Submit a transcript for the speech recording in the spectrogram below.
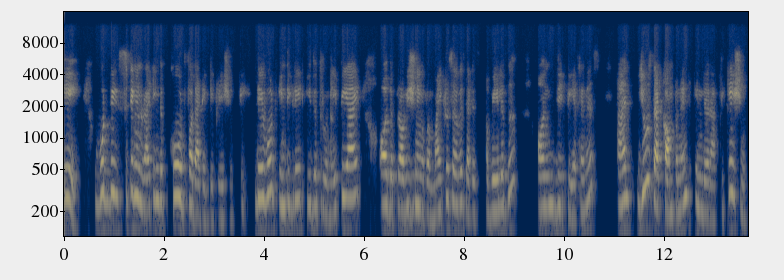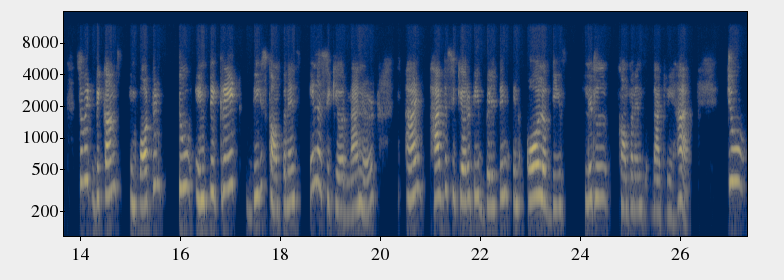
A would be sitting and writing the code for that integration. They would integrate either through an API or the provisioning of a microservice that is available on the PFMS and use that component in their application. So it becomes important to integrate these components in a secure manner and have the security built in in all of these little components that we have. To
